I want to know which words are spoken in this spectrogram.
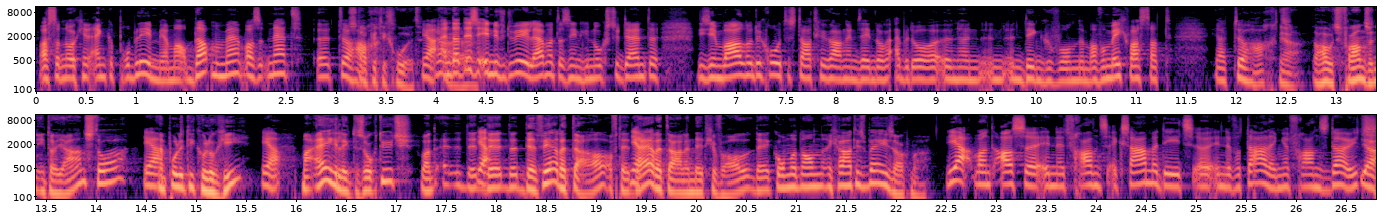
was er nog geen enkel probleem meer. Maar op dat moment was het net eh, te hard. je het goed. Ja, en dat is individueel, hè, want er zijn genoeg studenten die zijn wel naar de grote stad gegaan en zijn door, hebben door een, een, een, een ding gevonden. Maar voor mij was dat ja, te hard. Ja, daar houdt Frans en Italiaans door. Ja. En politicologie. ja. Maar eigenlijk dus ook Duits. Want eh, de, Ja. de, de, de vierde taal, of de derde taal in dit geval, die komt er dan gratis bij, zeg maar. Ja, want als ze in het Frans examen deed, eh, in de vertalingen Frans-Duits,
